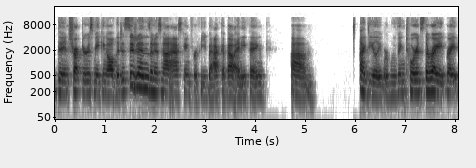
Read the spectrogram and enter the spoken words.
the instructor is making all the decisions and is not asking for feedback about anything. Um, ideally, we're moving towards the right, right?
